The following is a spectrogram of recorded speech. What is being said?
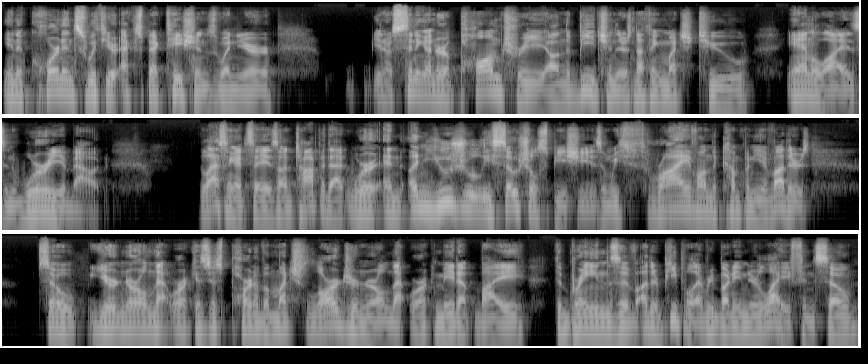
in accordance with your expectations when you're you know sitting under a palm tree on the beach and there's nothing much to analyze and worry about the last thing I'd say is on top of that, we're an unusually social species and we thrive on the company of others. So your neural network is just part of a much larger neural network made up by the brains of other people, everybody in your life. And so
